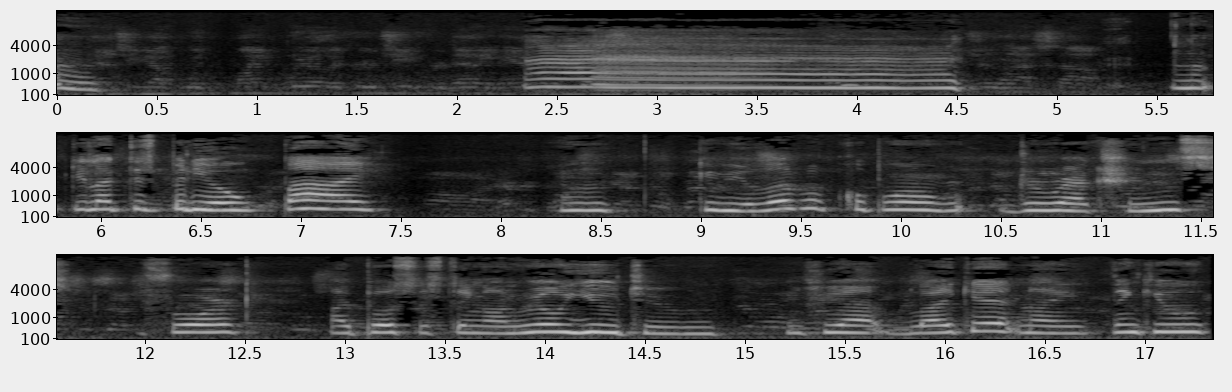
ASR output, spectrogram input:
Oh. Ah. Stop. Hope you like this video. Bye. I'll give you a little couple directions before I post this thing on real YouTube. If you like it, and I think you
